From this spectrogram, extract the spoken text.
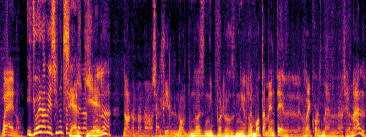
Bueno, y yo era vecino también ¿Sealtiel? de la zona. No, no, no, no, Sealtiel no, no es ni, remotamente el recordman nacional.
